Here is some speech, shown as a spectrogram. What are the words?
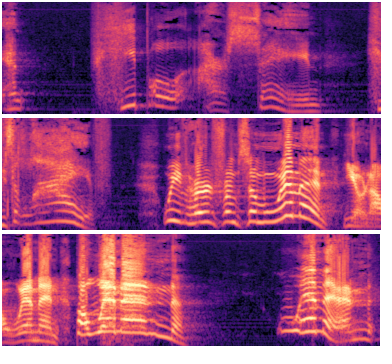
And people are saying he's alive. We've heard from some women. You know, women, but women! Women!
